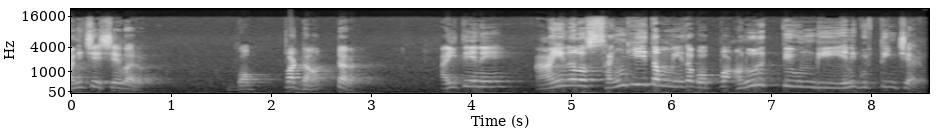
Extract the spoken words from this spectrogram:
పనిచేసేవారు గొప్ప డాక్టర్. అయితేనే ఆయనలో సంగీతం మీద గొప్ప అనురక్తి ఉంది అని గుర్తించారు.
